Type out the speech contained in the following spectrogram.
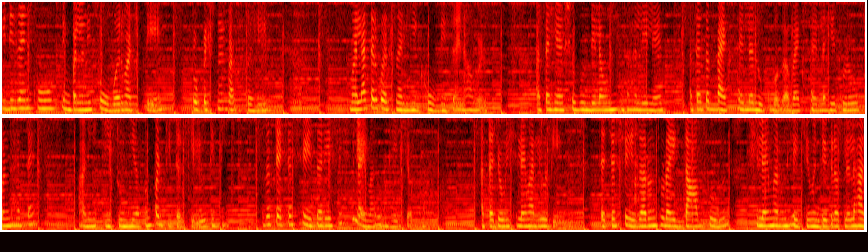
ही डिझाईन खूप सिंपल आणि सोबर वाटते. प्रोफेशनल वाटतं हे. मला तर पर्सनली ही खूप डिझाईन आवडते. आता हे असे बुंदे लावून झालेले आहेत. आता त्याचा बॅक साईडला लुक बघा. बॅक साईडला हे थोडं ओपन राहत आहे आणि इथून ही आपण पट्टी टक केली होती ती. आता त्याच्या शेजारी अशी शिलाई मारून घ्यायची आपण. आता जेवढी शिलाई मारली होती त्याच्या शेजारून थोडा एक दाब सोडून शिलाई मारून घ्यायची म्हणजे इकडे आपल्याला हात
